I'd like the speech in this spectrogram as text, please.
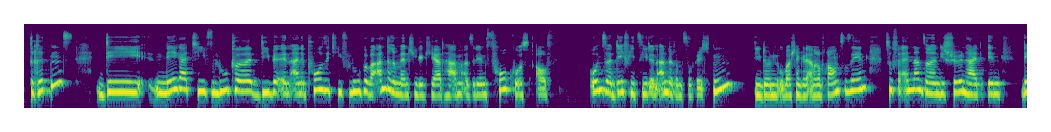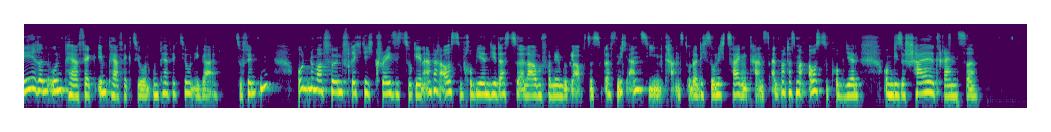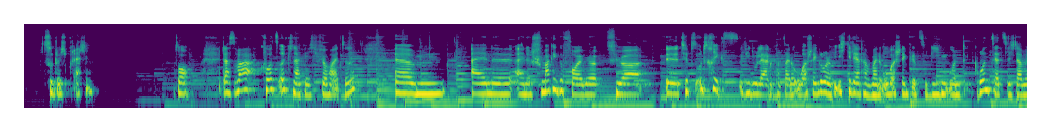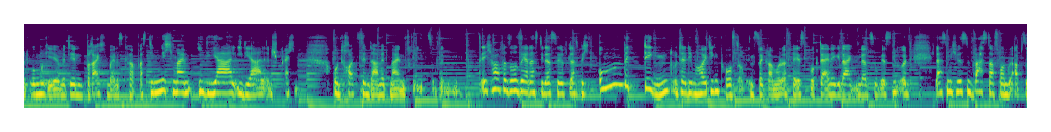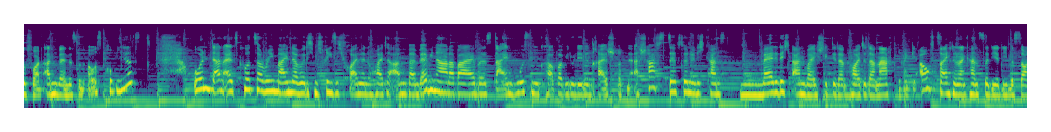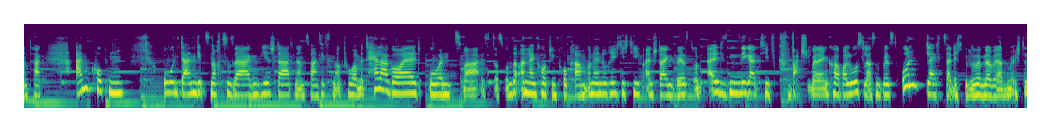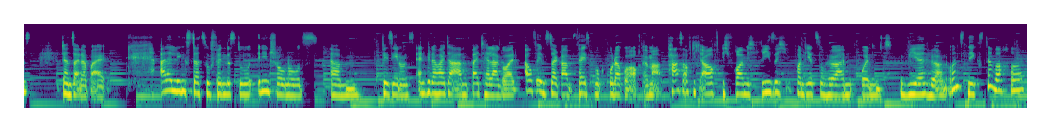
Drittens, die Negativlupe, die wir in eine Positivlupe bei anderen Menschen gekehrt haben, also den Fokus auf unser Defizit in anderen zu richten, die dünnen Oberschenkel der anderen Frauen zu sehen, zu verändern, sondern die Schönheit in deren Unperfekt, Imperfektion, Unperfektion, egal, zu finden. Und Nummer fünf, richtig crazy zu gehen, einfach auszuprobieren, dir das zu erlauben, von dem du glaubst, dass du das nicht anziehen kannst oder dich so nicht zeigen kannst. Einfach das mal auszuprobieren, um diese Schallgrenze zu durchbrechen. So, das war kurz und knackig für heute. Ähm, eine, eine schmackige Folge für äh, Tipps und Tricks, wie du lernen kannst, deine Oberschenkel oder wie ich gelernt habe, meine Oberschenkel zu lieben und grundsätzlich damit umgehe, mit den Bereichen meines Körpers, die nicht meinem Ideal, Ideal entsprechen und trotzdem damit meinen Frieden zu finden. Ich hoffe so sehr, dass dir das hilft. Lass mich unbedingt unter dem heutigen Post auf Instagram oder Facebook deine Gedanken dazu wissen und lass mich wissen, was davon du ab sofort anwendest und ausprobierst. Und dann als kurzer Reminder würde ich mich riesig freuen, wenn du heute Abend beim Webinar dabei bist, dein Wohlfühlkörper, wie du den in drei Schritten erschaffst. Selbst wenn du dich kannst, melde dich an, weil ich schicke dir dann heute danach direkt die Aufzeichnung, dann kannst du dir die bis Sonntag angucken. Und dann gibt es noch zu sagen, wir starten am 20. Oktober mit Hella Gold. Und zwar ist das unser Online-Coaching-Programm. Und wenn du richtig tief einsteigen willst und all diesen Negativ-Quatsch über deinen Körper loslassen willst und gleichzeitig gesünder werden möchtest, dann sei dabei. Alle Links dazu findest du in den Show Notes. Ähm, wir sehen uns entweder heute Abend bei Tellergold auf Instagram, Facebook oder wo auch immer. Pass auf dich auf. Ich freue mich riesig von dir zu hören und wir hören uns nächste Woche.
